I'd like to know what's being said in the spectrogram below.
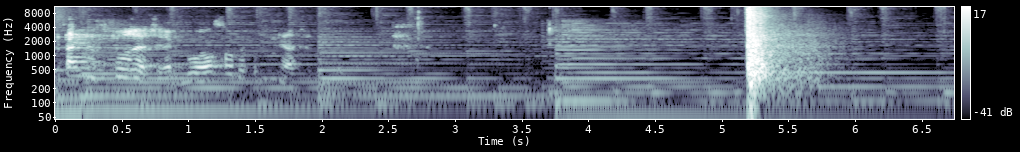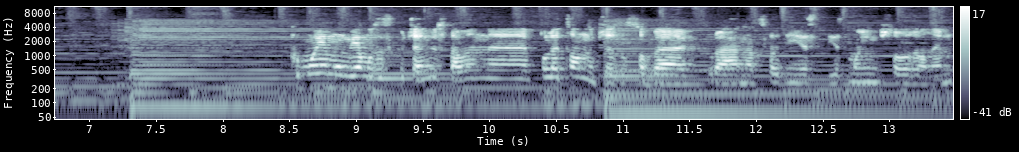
pytanie dotyczyło rzeczy, jak było osoby, to inaczej. Mojemu miłemu zaskoczeniu zostałem e, polecony przez osobę, która na co dzień jest, jest moim przełożonym.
